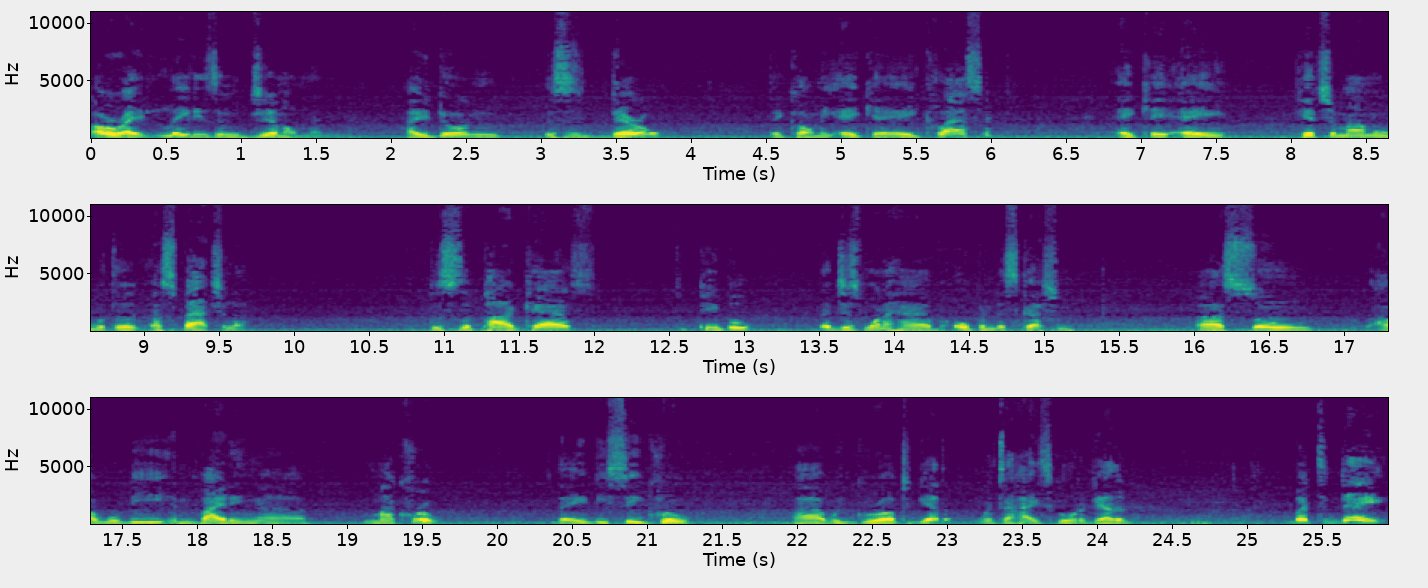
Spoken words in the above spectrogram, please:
All right, ladies and gentlemen, how you doing? This is Daryl. They call me AKA Classic, AKA Hit Your Mama with a, a Spatula. This is a podcast for people that just want to have open discussion. Uh, soon, I will be inviting uh, my crew, the ABC crew. Uh, we grew up together, went to high school together. But today,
